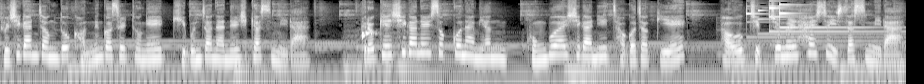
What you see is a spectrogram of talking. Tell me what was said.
2시간 정도 걷는 것을 통해 기분 전환을 시켰습니다. 그렇게 시간을 쏟고 나면 공부할 시간이 적어졌기에 더욱 집중을 할 수 있었습니다.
